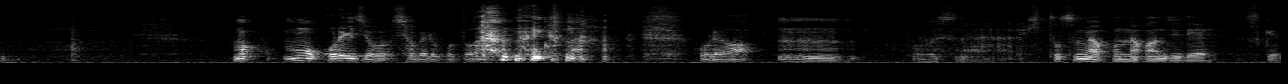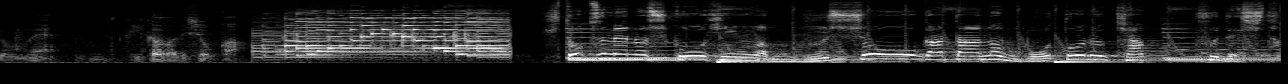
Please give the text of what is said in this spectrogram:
うん。まあもうこれ以上喋ることはないかな。これは。うん。そうですね。一つ目はこんな感じですけどもね。いかがでしょうか？一つ目の嗜好品は武将型のボトルキャップでした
